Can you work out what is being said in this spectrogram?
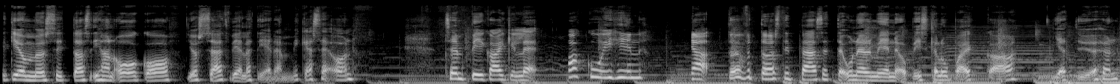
sekin on myös sitten taas ihan ok, jos sä et vielä tiedä, mikä se on. Tsemppii kaikille pakuihin ja toivottavasti pääsette unelmienne opiskelupaikkaa ja työhön.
